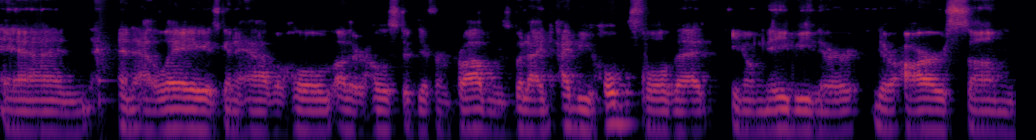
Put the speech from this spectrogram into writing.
and and LA is going to have a whole other host of different problems. But I'd, I'd be hopeful that you know maybe there there are some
